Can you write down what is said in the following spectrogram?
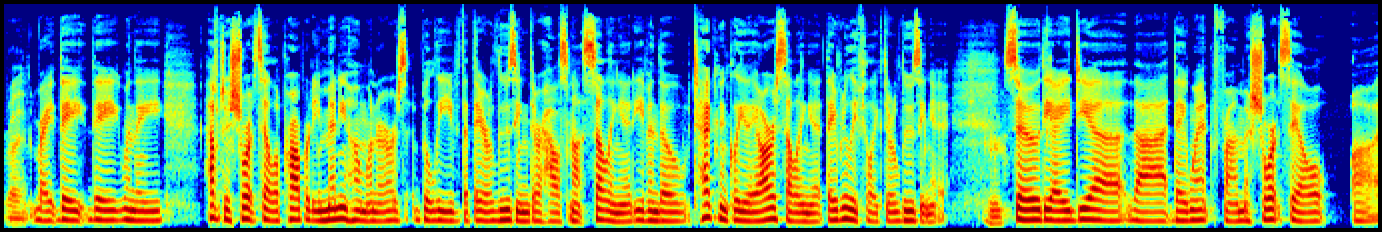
Right. Right. They they when they have to short sale a property, many homeowners believe that they are losing their house, not selling it, even though technically they are selling it. They really feel like they're losing it. So the idea that they went from a short sale uh,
